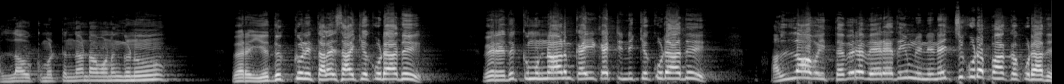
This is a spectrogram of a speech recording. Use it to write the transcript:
அல்லாவுக்கு மட்டும்தான்டா வணங்கணும். வேற எதுக்கும் நீ தலை சாய்க்கக்கூடாது. வேற எதுக்கு முன்னாலும் கை கட்டி நிற்கக்கூடாது அல்லாவை தவிர வேற எதையும் நீ நினைச்சு கூட பார்க்கக்கூடாது.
